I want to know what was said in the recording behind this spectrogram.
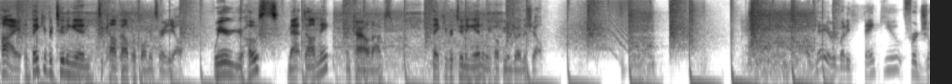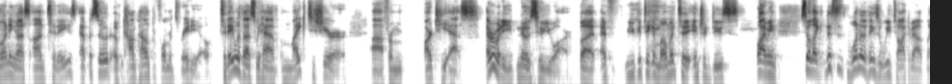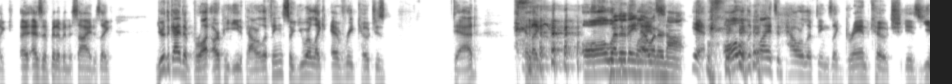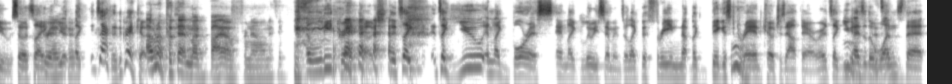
Hi, and thank you for tuning in to Compound Performance Radio. We're your hosts, Matt Domney and Kyle Dobbs. Thank you for tuning in. We hope you enjoy the show. Okay, everybody, thank you for joining us on today's episode of Compound Performance Radio. Today with us, we have Mike Tuchscherer uh, from RTS. Everybody knows who you are, but if you could take a moment to introduce, well, I mean, so like this is one of the things that we've talked about, like as a bit of an aside, is like you're the guy that brought RPE to powerlifting. So you are like every coach's dad and like all whether they clients, know it or not yeah all of the clients in powerlifting's like grand coach is you so it's like grand you're coach. like exactly the grand coach i'm gonna put that in my bio for now on anything elite grand coach it's like it's like you and like boris and like louie simmons are like the three like biggest Ooh. grand coaches out there where it's like you Ooh, guys are the ones a- that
